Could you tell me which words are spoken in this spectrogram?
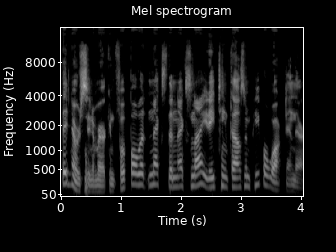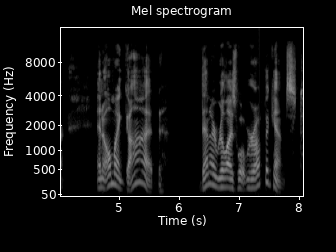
they'd never seen American football, but next, the next night, 18,000 people walked in there. And oh my God, then I realized what we were up against.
